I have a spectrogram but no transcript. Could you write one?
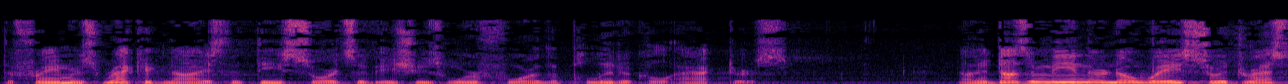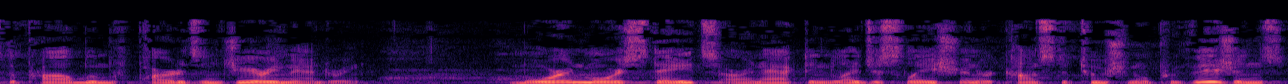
The framers recognized that these sorts of issues were for the political actors. Now that doesn't mean there are no ways to address the problem of partisan gerrymandering. More and more states are enacting legislation or constitutional provisions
